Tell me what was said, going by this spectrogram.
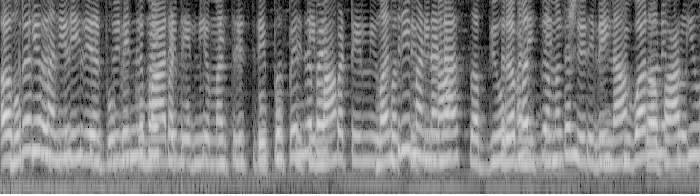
મુખ્યમંત્રી શ્રી ભૂપેન્દ્રભાઈ પટેલની મંત્રી શ્રી ભૂપેન્દ્રભાઈ પટેલની મંત્રીમંડળના સભ્યો રમત ગમત ક્ષેત્રના સહભાગીઓ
